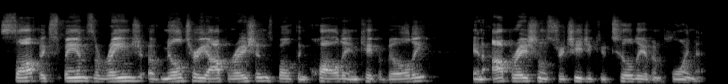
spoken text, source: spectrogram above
SOF expands the range of military operations, both in quality and capability, and operational strategic utility of employment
